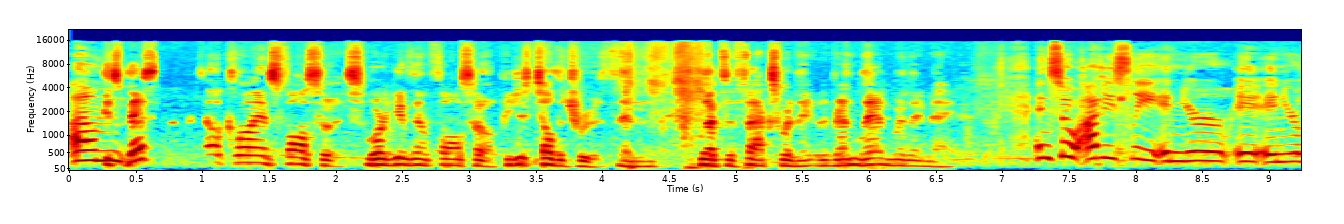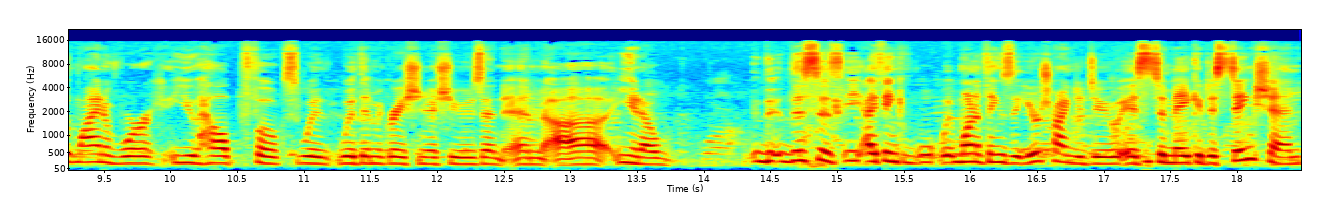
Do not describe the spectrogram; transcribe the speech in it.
Um, it's best to tell clients falsehoods or give them false hope. You just tell the truth and let the facts where they land where they may. And so, obviously, in your in your line of work, you help folks with, with immigration issues, and and uh, you know this is i think one of the things that you're trying to do is to make a distinction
